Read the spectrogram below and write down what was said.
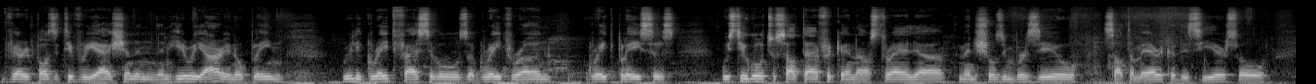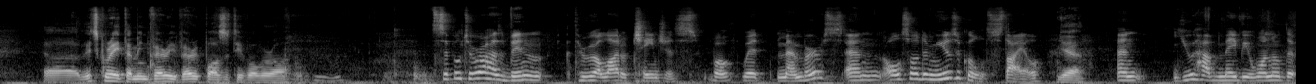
very positive reaction, and, and here we are, you know, playing really great festivals, a great run, great places. We still go to South Africa and Australia, many shows in Brazil, South America this year, so uh, it's great. I mean, very very positive overall. Sepultura has been through a lot of changes, both with members and also the musical style. Yeah. And you have maybe one of the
